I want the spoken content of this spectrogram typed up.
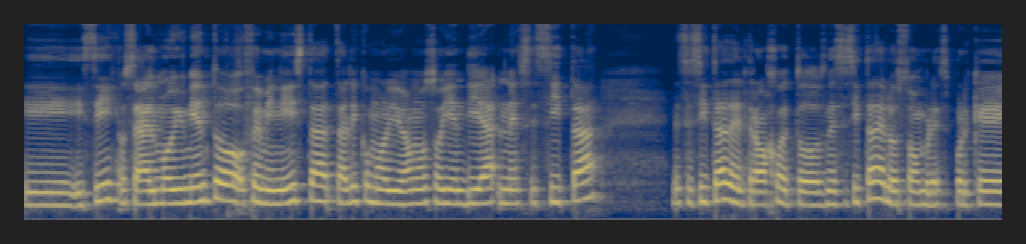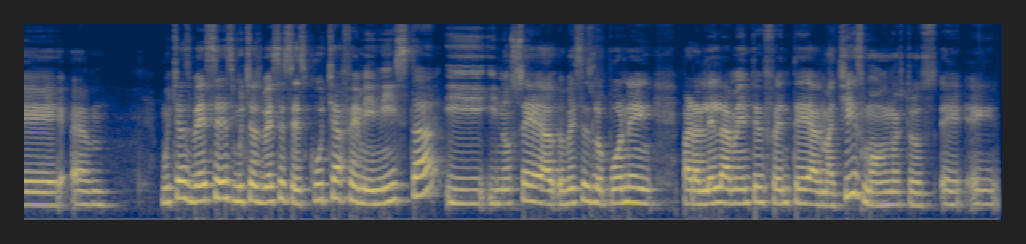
y, sí, o sea, el movimiento feminista, tal y como lo llevamos hoy en día, necesita, necesita del trabajo de todos, necesita de los hombres, porque... Em, Muchas veces, muchas veces se escucha feminista y, no sé, a veces lo ponen paralelamente frente al machismo en, nuestros, eh,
